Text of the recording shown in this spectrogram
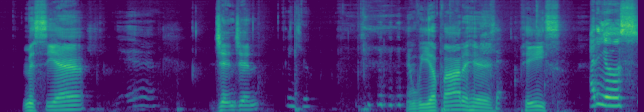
Miss Sierra. Jen Jen. Thank you. And we up out of here. Peace. Adiós.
